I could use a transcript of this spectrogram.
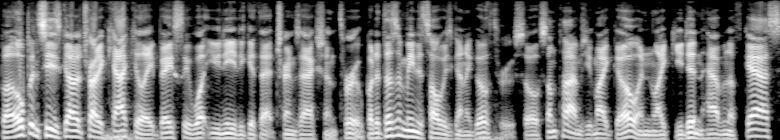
but OpenSea is going to try to calculate basically what you need to get that transaction through. But it doesn't mean it's always going to go through. So sometimes you might go and like you didn't have enough gas.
